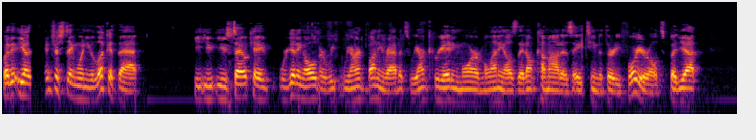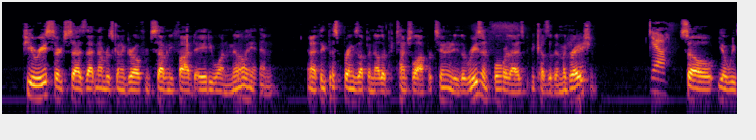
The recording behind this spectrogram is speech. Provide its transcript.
But you know, it's interesting when you look at that you, you say, okay, we're getting older. We, we aren't bunny rabbits. We aren't creating more millennials. They don't come out as 18 to 34 year olds, but yet Pew Research says that number is going to grow from 75 to 81 million. And I think this brings up another potential opportunity. The reason for that is because of immigration. Yeah. So, you know, we've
